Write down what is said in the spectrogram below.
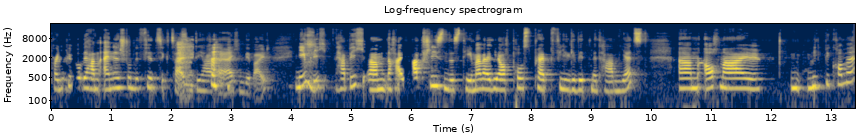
Party People, wir haben eine Stunde 40 Zeit und die erreichen wir bald. Nämlich habe ich ähm, noch als abschließendes Thema, weil wir auch Post-Prep viel gewidmet haben jetzt, ähm, auch mal mitbekommen,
